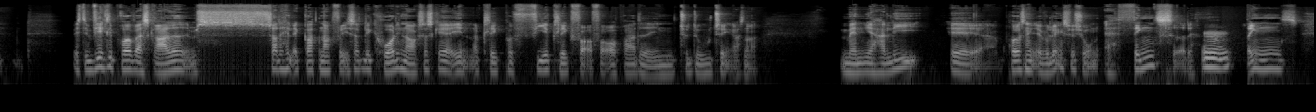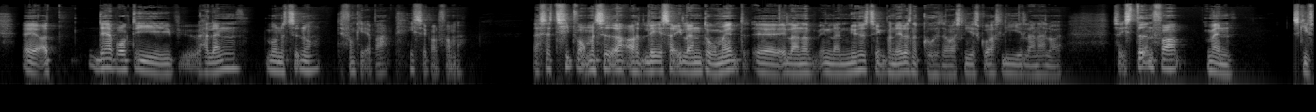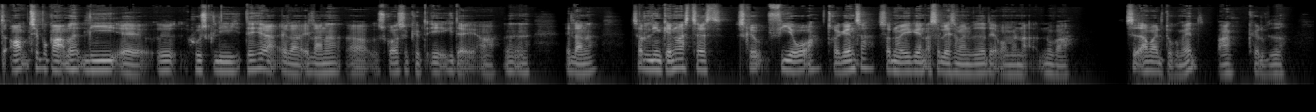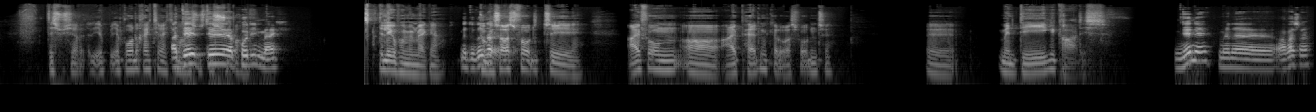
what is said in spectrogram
hvis det virkelig prøver at være skrællet, så er det heller ikke godt nok, fordi så er det ikke hurtigt nok, så skal jeg ind og klikke på fire klik for at få oprettet en to-do-ting og sådan noget. Men jeg har lige øh, prøvet sådan en evalueringsversion af Things, hedder det. Mm. Things. Øh, og det har jeg brugt i halvanden måneds tid nu. Det fungerer bare pissegodt for mig. Der er så tit, hvor man sidder og læser et eller andet dokument, øh, eller andet, en eller anden nyhedsting på nettet, og sådan, gud, der var også lige, jeg skulle også lige et eller andet halvøj. Så i stedet for, man skifter om til programmet, lige øh, husk lige det her, eller et eller andet, og skulle også have købt æg i dag, og øh, et eller andet. Så er der lige en genvejstest, skriv fire ord, tryk enter, så er den væk igen, og så læser man videre der, hvor man nu var. Sid og arbejde et dokument, bare kør det videre. Det synes jeg, jeg, jeg bruger det rigtig, rigtig og meget. Og det, det, det er, er på din Mac? Det ligger på min Mac, ja. Men du, ved, du kan der... så også få det til iPhone og iPad'en kan du også få den til. Øh, men det er ikke gratis. Nej, nej, men øh, og hvad så?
